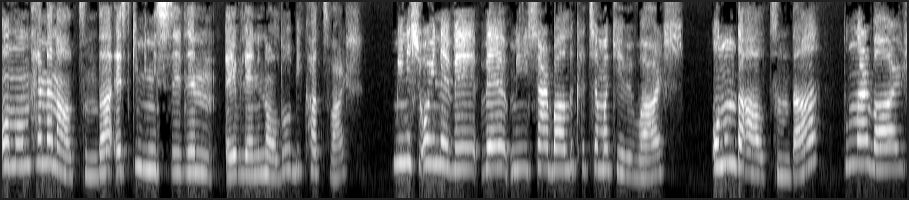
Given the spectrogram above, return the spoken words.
Onun hemen altında eski minişlerin evlerinin olduğu bir kat var. Miniş oyun evi ve minişler bağlı kaçamak evi var. Onun da altında bunlar var.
